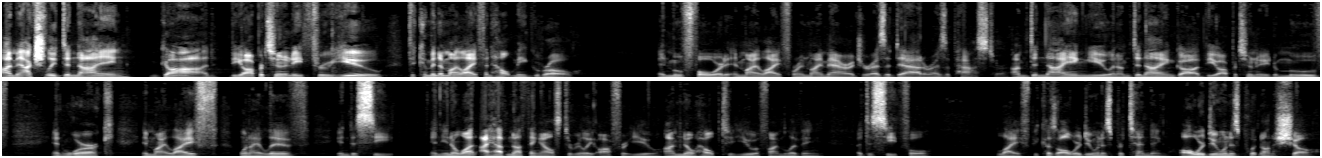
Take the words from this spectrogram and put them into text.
I'm actually denying God the opportunity through you to come into my life and help me grow and move forward in my life or in my marriage or as a dad or as a pastor. I'm denying you and I'm denying God the opportunity to move and work in my life when I live in deceit. And you know what? I have nothing else to really offer you. I'm no help to you if I'm living a deceitful life because all we're doing is pretending. All we're doing is putting on a show,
